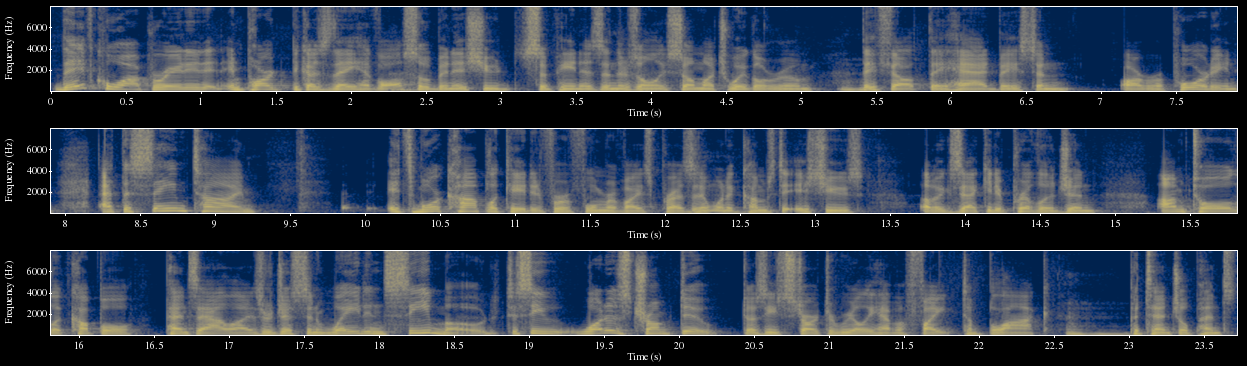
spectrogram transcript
They've cooperated in part because they have also been issued subpoenas, and there's only so much wiggle room mm-hmm. they felt they had based on our reporting. At the same time, it's more complicated for a former vice president when it comes to issues of executive privilege. And I'm told a couple Pence allies are just in wait and see mode to see what does Trump do? Does he start to really have a fight to block mm-hmm. potential Pence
